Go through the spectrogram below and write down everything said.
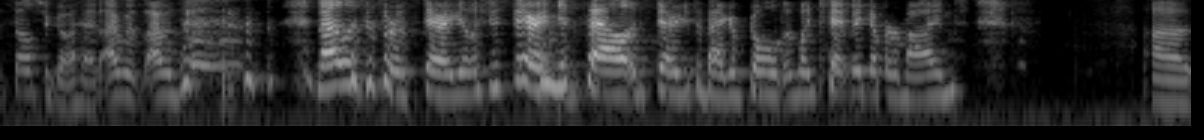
Sal should go ahead. I was I was Nyla's just sort of staring at like she's staring at Sal and staring at the bag of gold and like can't make up her mind. uh,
